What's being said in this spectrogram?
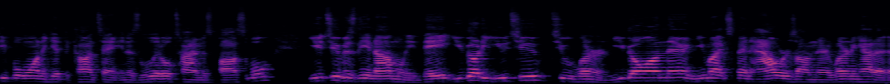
people want to get the content in as little time as possible. YouTube is the anomaly. They you go to YouTube to learn. You go on there and you might spend hours on there learning how to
